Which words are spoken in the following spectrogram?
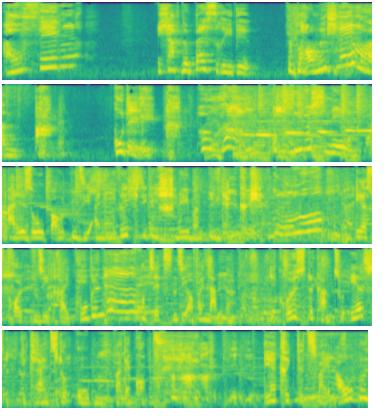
Aufwägen? Ich habe eine bessere Idee. Wir bauen einen Schneemann. Gute Idee. Hurra! Ich liebe Schnee. Also bauten sie einen richtigen Schneemann in der Küche. Erst rollten sie drei Kugeln und setzten sie aufeinander. Die größte kam zuerst, die kleinste oben war der Kopf. Der kriegte zwei Augen,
